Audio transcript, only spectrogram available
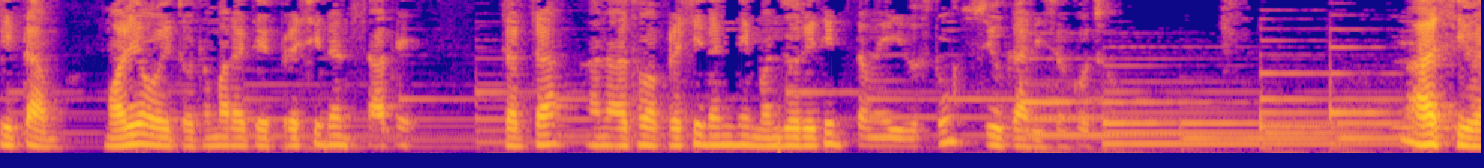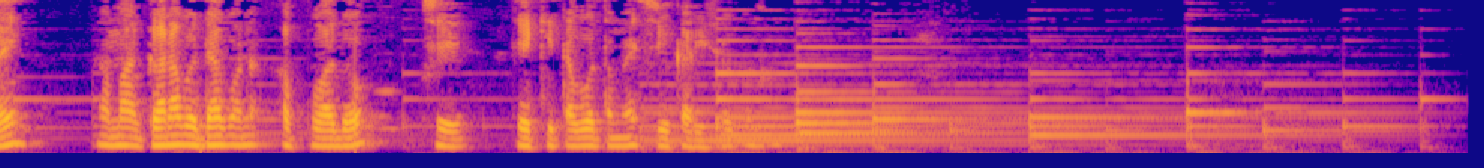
ખિતાબ મળ્યો હોય તો તમારે તે પ્રેસિડેન્ટ સાથે ચર્ચા અને અથવા પ્રેસિડેન્ટની મંજૂરીથી જ તમે એ વસ્તુ સ્વીકારી શકો છો. આ સિવાય આમાં ઘણા બધા પણ અપવાદો છે જે કિતાબો તમે સ્વીકારી શકો છો.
